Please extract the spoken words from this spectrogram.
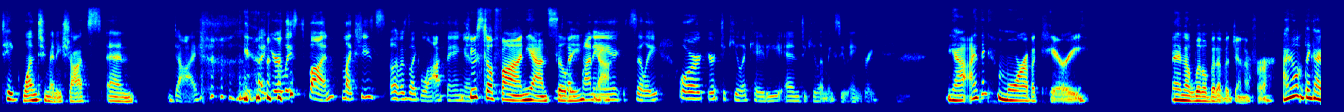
take one too many shots and die. but you're at least fun. Like she's I was like laughing and She was still fun, yeah, and She's, like, silly. funny, Yeah. silly, or you're tequila Katie and tequila makes you angry. yeah, I think I'm more of a Carrie and a little bit of a Jennifer. I don't think I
